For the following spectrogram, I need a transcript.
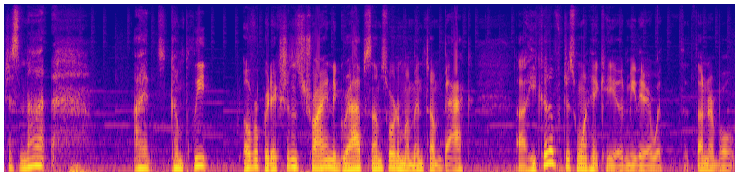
Just not... I had complete over predictions, trying to grab some sort of momentum back. Uh, he could have just one-hit KO'd me there with the Thunderbolt.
